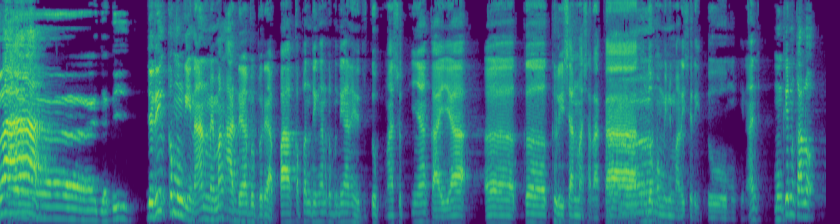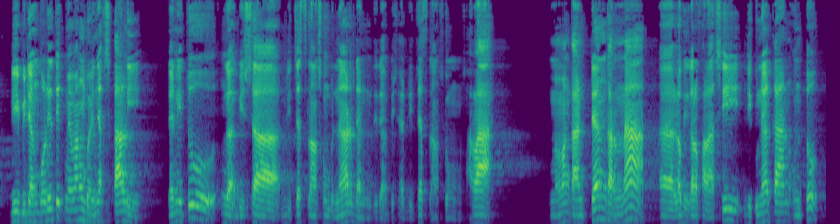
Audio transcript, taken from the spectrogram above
Wah. Eh, jadi Jadi kemungkinan memang ada beberapa kepentingan-kepentingan yang ditutup. Maksudnya kayak eh, kegelisahan masyarakat Ah. untuk meminimalisir itu. Mungkin aja- mungkin kalau di bidang politik memang banyak sekali dan itu nggak bisa dijudge langsung benar dan tidak bisa dijudge langsung salah. Memang kadang karena eh, logical fallacy digunakan untuk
